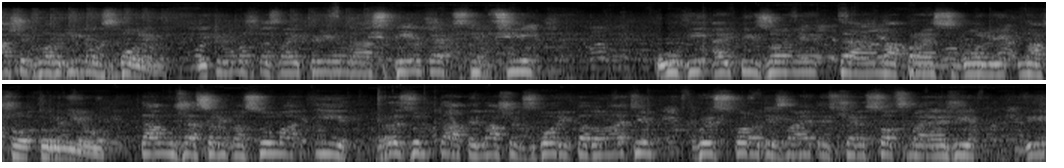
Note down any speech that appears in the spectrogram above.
наших благодійних зборів, які ви можете знайти на спинках стільців у VIP зоні та на прес-волі нашого турніру. Там уже солідна сума і результати наших зборів та донатів ви скоро дізнаєтесь через соцмережі від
